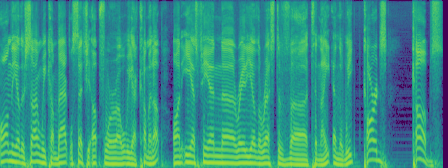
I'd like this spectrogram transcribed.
On the other side, when we come back, we'll set you up for uh, what we got coming up on ESPN uh, Radio the rest of uh, tonight and the week. Cards, Cubs.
